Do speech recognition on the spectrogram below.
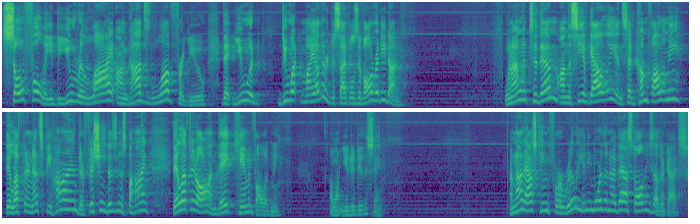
So fully do you rely on God's love for you that you would do what my other disciples have already done when I went to them on the Sea of Galilee and said, Come follow me, they left their nets behind, their fishing business behind. They left it all and they came and followed me. I want you to do the same. I'm not asking for really any more than I've asked all these other guys.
